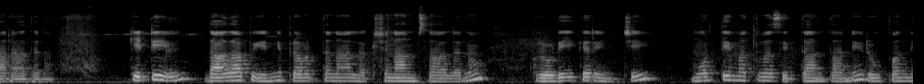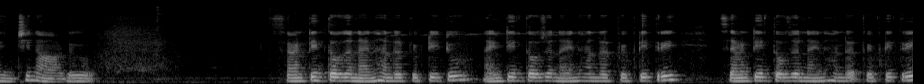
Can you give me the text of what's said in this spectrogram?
ఆరాధన. కిటిల్ దాదాపు ఎన్ని ప్రవర్తన లక్షణాంశాలను క్రోడీకరించి మూర్తిమత్వ సిద్ధాంతాన్ని రూపొందించినాడు? Seventeen thousand nine hundred fifty two nineteen thousand nine hundred fifty three seventeen thousand nine hundred fifty three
